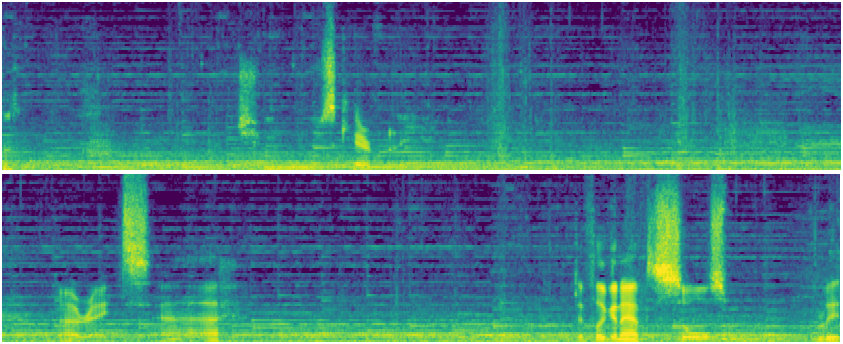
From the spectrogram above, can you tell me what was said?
choose carefully. Alright. Uh, definitely gonna have to soul split.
